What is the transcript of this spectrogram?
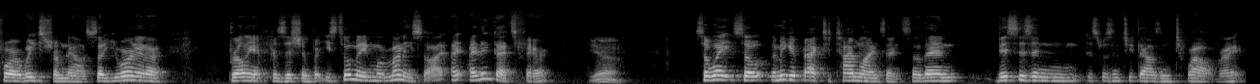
four weeks from now, so you weren't in a brilliant position, but you still made more money. So I I, I think that's fair. yeah. So wait, so let me get back to timelines then. So then this is in this was in 2012, right?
